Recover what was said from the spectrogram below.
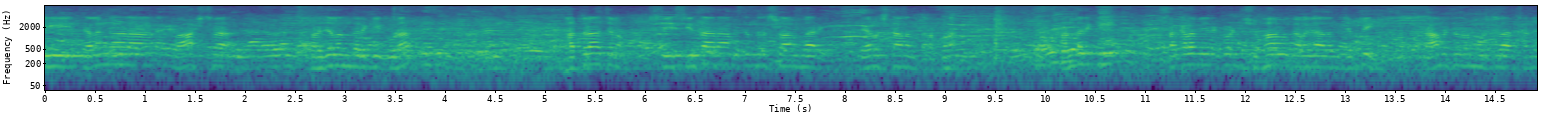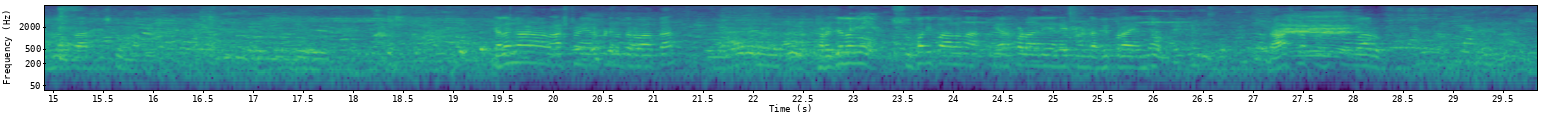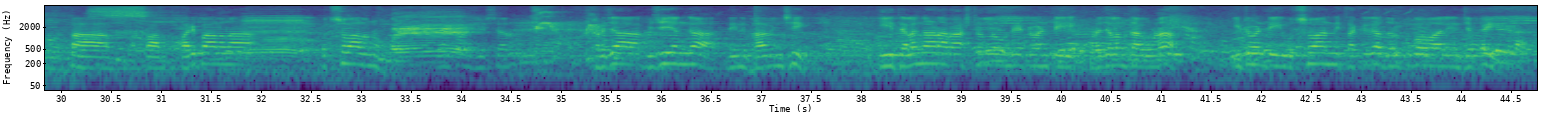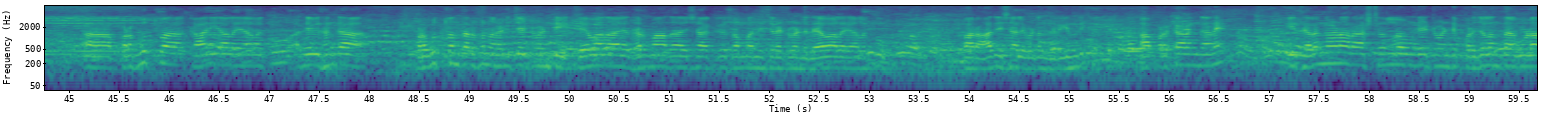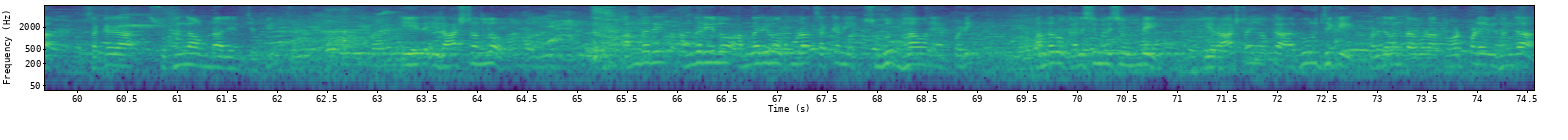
ఈ తెలంగాణ రాష్ట్ర ప్రజలందరికీ కూడా భద్రాచలం శ్రీ సీతారామచంద్ర స్వామి వారి దేవస్థానం తరఫున అందరికీ సకలమైనటువంటి శుభాలు కలగాలని చెప్పి రామచంద్రమూర్తి వారి సన్నిధిలో ప్రార్థిస్తూ ఉన్నాం. తెలంగాణ రాష్ట్రం ఏర్పడిన తర్వాత ప్రజలలో సుపరిపాలన ఏర్పడాలి అనేటువంటి అభిప్రాయంతో రాష్ట్ర ప్రభుత్వం వారు ప- పరిపాలన ఉత్సవాలను ఏర్పాటు చేశారు. ప్రజా విజయంగా దీన్ని భావించి ఈ తెలంగాణ రాష్ట్రంలో ఉండేటువంటి ప్రజలంతా కూడా ఇటువంటి ఉత్సవాన్ని చక్కగా జరుపుకోవాలి అని చెప్పి ప్రభుత్వ కార్యాలయాలకు అదేవిధంగా ప్రభుత్వం తరఫున నడిచేటువంటి దేవాదాయ ధర్మాదాయ శాఖకు సంబంధించినటువంటి దేవాలయాలకు వారు ఆదేశాలు ఇవ్వడం జరిగింది. ఆ ప్రకారంగానే ఈ తెలంగాణ రాష్ట్రంలో ఉండేటువంటి ప్రజలంతా కూడా చక్కగా సుఖంగా ఉండాలి అని చెప్పి ఈ ఈ రాష్ట్రంలో అందరి అందరిలో అందరిలో కూడా చక్కని సుహృద్భావన ఏర్పడి అందరూ కలిసిమెలిసి ఉండి ఈ రాష్ట్రం యొక్క అభివృద్ధికి ప్రజలంతా కూడా తోడ్పడే విధంగా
